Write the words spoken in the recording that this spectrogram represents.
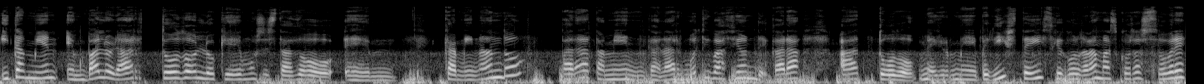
y también en valorar todo lo que hemos estado em, caminando para también ganar motivación de cara a todo. Me, pedisteis que colgara más cosas sobre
